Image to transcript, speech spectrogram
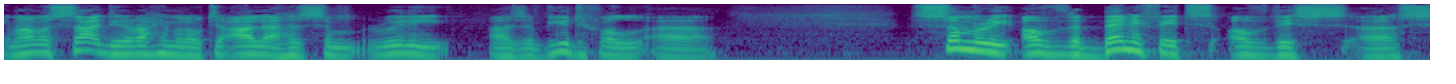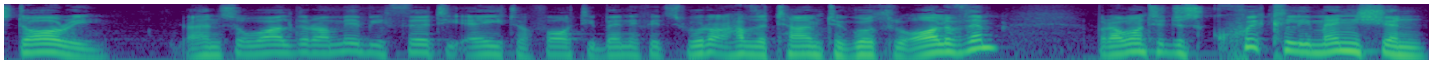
Imam al-Sa'di rahimahullah ta'ala has some really has a beautiful uh, summary of the benefits of this uh, story. And so while there are maybe 38 or 40 benefits, we don't have the time to go through all of them. But I want to just quickly mention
